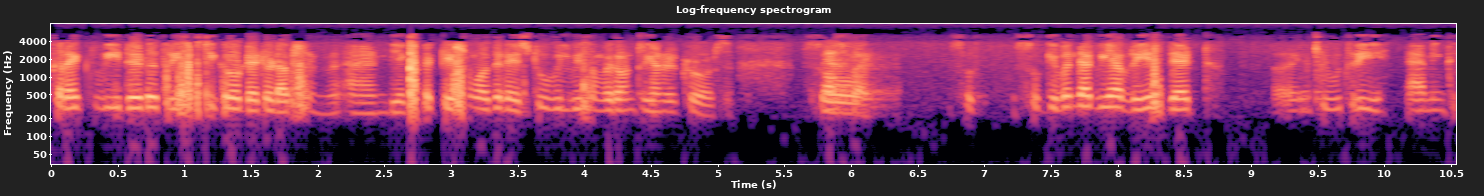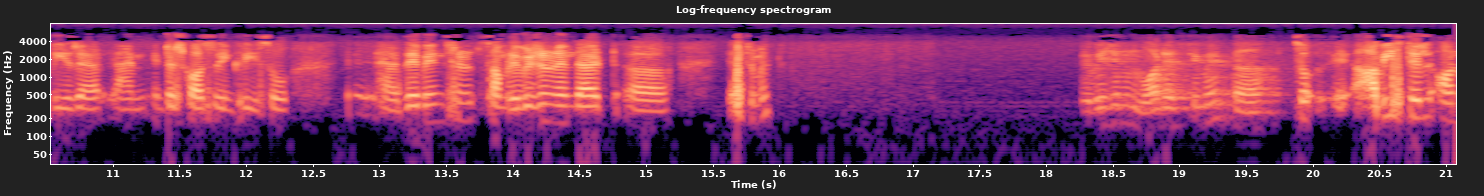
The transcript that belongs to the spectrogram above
correct, we did a 360 crore debt reduction, and the expectation was that H2 will be somewhere around 300 crores. So, That's right. So, so given that we have raised debt uh, in Q3 and increased uh, and interest costs increased, so has there been some revision in that uh, estimate? Revision in what estimate? Uh, so are we still on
